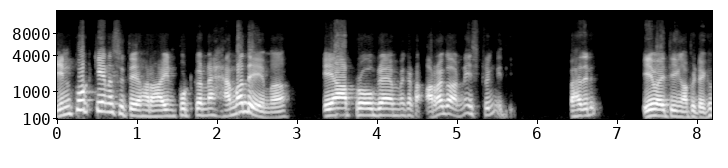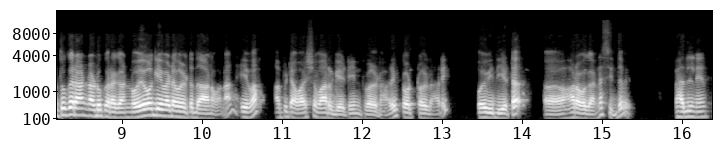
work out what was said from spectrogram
ඉන්පුට් කියන සිතේ හරහා ඉන්පුට් කරන හැමදේම එයා ප්‍රෝග්‍රෑම් එකට අරගන්න ස්ට්‍රිං ඉදී පැහැදිලි ඒවා ඉතින් අපිට එකතු කරන්න අඩු කරගන්න ඔය වගේ වැඩවලට දානවා නම් ඒවා අපිට අවශ්‍ය වර්ගයට ඉන්ට් වලට හරි ඩොට් වලට හරි ওই විදියට හරව ගන්න සිද්ධ වෙනවා. පැහැදිලි නේද?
